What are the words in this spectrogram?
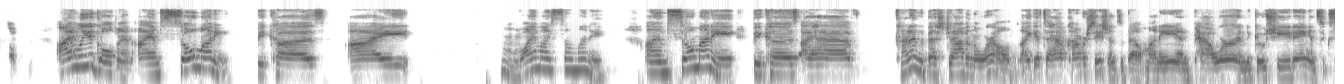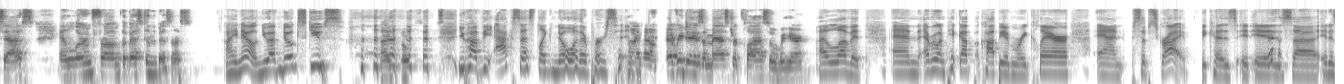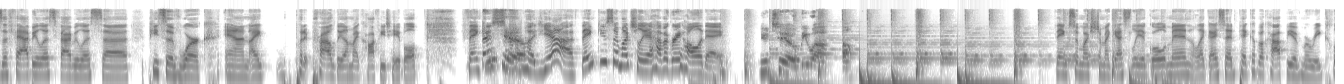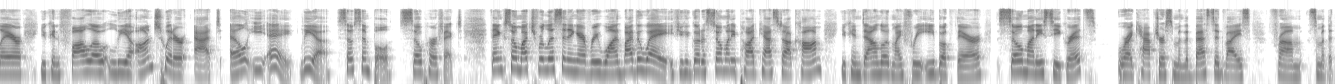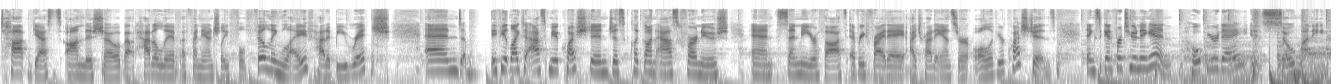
I'm Lea Goldman. I am so money because I. Hmm, why am I so money? I am so money because I have kind of the best job in the world. I get to have conversations about money and power and negotiating and success and learn from the best in the business. I know. You have no excuse. No you have the access like no other person. I know. Every day is a master class over here. I love it. And everyone pick up a copy of Marie Claire and subscribe because it is uh, it is a fabulous, fabulous uh, piece of work. And I put it proudly on my coffee table. Thank, thank you so you. much. Yeah. Thank you so much, Lea. Have a great holiday. You too. Be well. Thanks so much to my guest, Lea Goldman. Like I said, pick up a copy of Marie Claire. You can follow Lea on Twitter at L-E-A. Lea. So simple. So perfect. Thanks so much for listening, everyone. By the way, if you could go to SoMoneyPodcast.com, you can download my free ebook there, So Money Secrets where I capture some of the best advice from some of the top guests on this show about how to live a financially fulfilling life, how to be rich. And if you'd like to ask me a question, just click on Ask Farnoosh and send me your thoughts. Every Friday, I try to answer all of your questions. Thanks again for tuning in. Hope your day is so money.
